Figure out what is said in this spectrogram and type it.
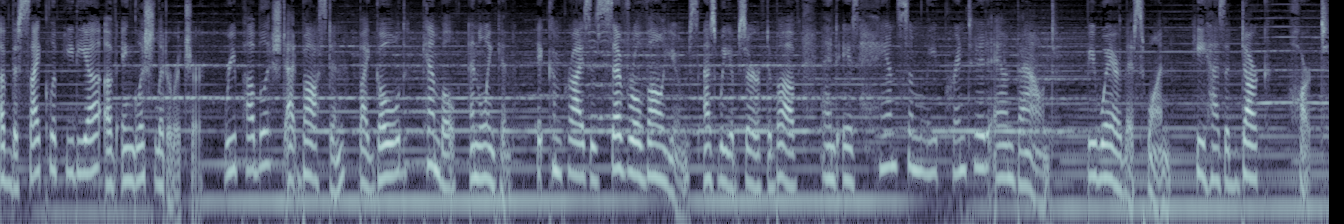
of the Cyclopedia of English Literature, republished at Boston by Gould, Kemble, and Lincoln. It comprises several volumes, as we observed above, and is handsomely printed and bound. Beware this one. He has a dark heart.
